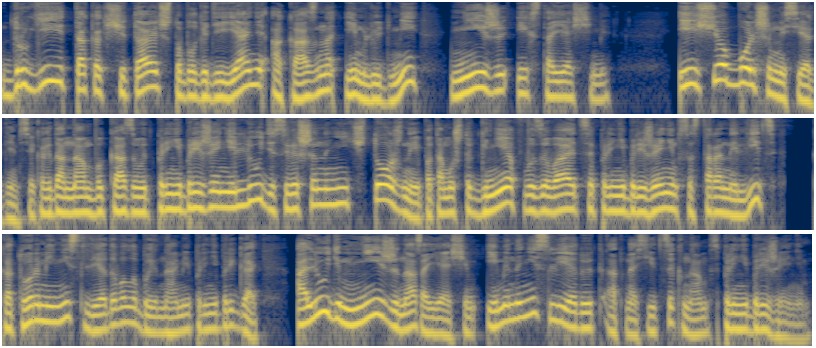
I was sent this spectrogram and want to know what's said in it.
другие, так как считают, что благодеяние оказано им людьми, ниже их стоящими. И еще больше мы сердимся, когда нам выказывают пренебрежение люди совершенно ничтожные, потому что гнев вызывается пренебрежением со стороны лиц, которыми не следовало бы нами пренебрегать, а людям ниже нас стоящим именно не следует относиться к нам с пренебрежением.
